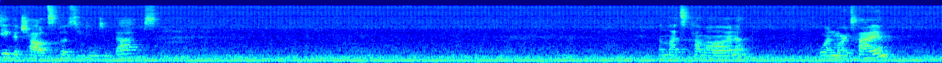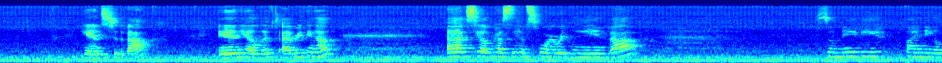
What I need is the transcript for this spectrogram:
take a child's pose, you can do that. Let's come on up. One more time. Hands to the back. Inhale, lift everything up. Exhale, press the hips forward, lean back. So maybe finding a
